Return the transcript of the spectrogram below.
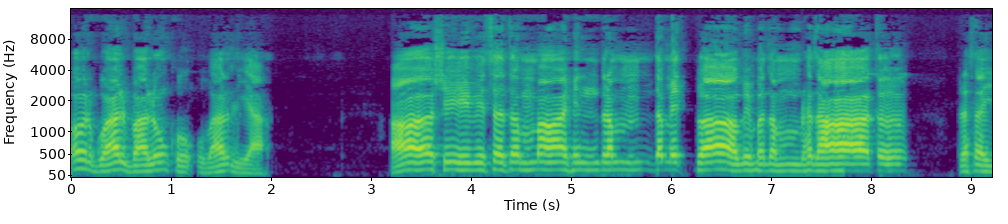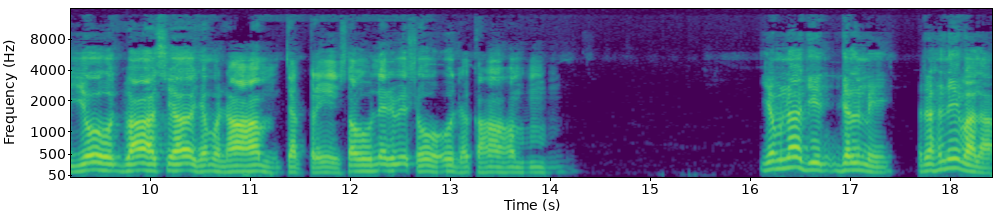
और ग्वाल बालों को उबार लिया। आशी विशतम माहिंद्रम दमित्वा विमदम यमुनाम चक्रे सौ यमुना जी जल में रहने वाला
